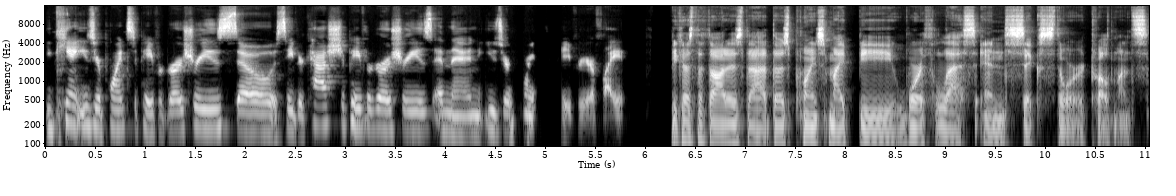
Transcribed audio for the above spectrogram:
You can't use your points to pay for groceries. So save your cash to pay for groceries and then use your points to pay for your flight. Because the thought is that those points might be worth less in six or 12 months.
